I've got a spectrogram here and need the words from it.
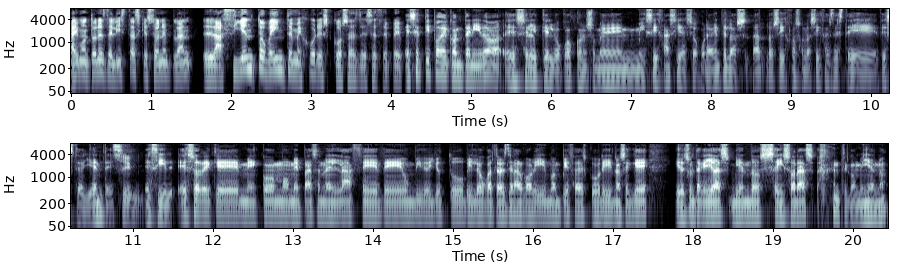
hay montones de listas que son en plan las 120 mejores cosas de SCP. Ese tipo de contenido es el que luego consumen mis hijas y seguramente los, los hijos o las hijas de este, de este oyente. Sí. Es decir, eso de que me como me pasan el enlace de un vídeo de YouTube y luego a través del algoritmo empiezo a descubrir no sé qué y resulta que llevas viendo seis horas, entre comillas, ¿no?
